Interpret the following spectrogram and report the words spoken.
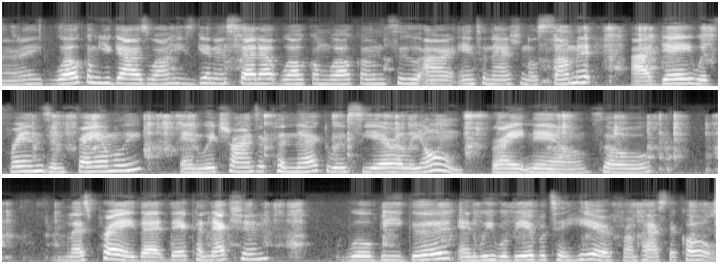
All right. Welcome, you guys. While he's getting set up, welcome, welcome to our international summit, our day with friends and family. And we're trying to connect with Sierra Leone right now. So let's pray that their connection will be good and we will be able to hear from Pastor Cole.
